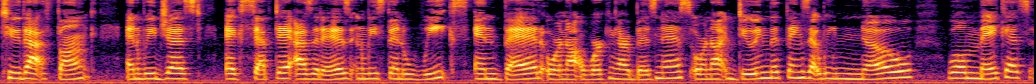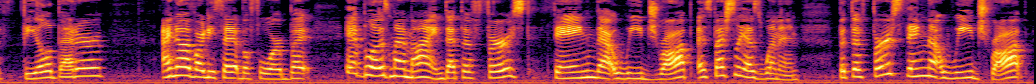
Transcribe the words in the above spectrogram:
to that funk, and we just accept it as it is and we spend weeks in bed or not working our business or not doing the things that we know will make us feel better. I know I've already said it before, but it blows my mind that the first thing that we drop, especially as women, but the first thing that we drop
